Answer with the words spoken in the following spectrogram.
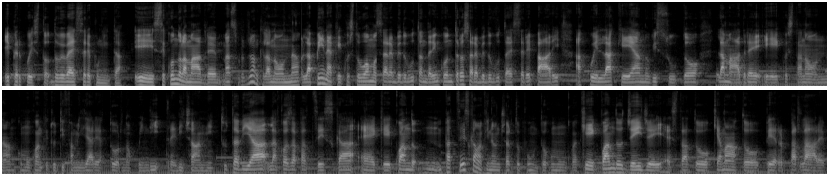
e per questo doveva essere punita. E secondo la madre ma soprattutto anche la nonna la pena che questo uomo sarebbe dovuto andare incontro sarebbe dovuta essere pari a quella che hanno vissuto la madre e questa nonna comunque anche tutti i familiari attorno quindi 13 anni. Tuttavia la cosa pazzesca è che quando mm, pazzesca ma fino a un certo punto comunque che quando JJ è stato chiamato per parlare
